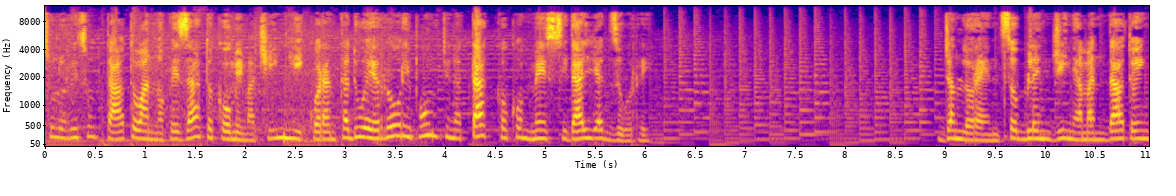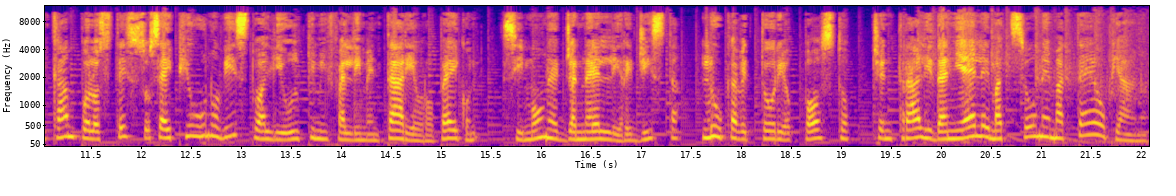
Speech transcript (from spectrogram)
Sul risultato hanno pesato come macigni i 42 errori punti in attacco commessi dagli azzurri. Gianlorenzo Blengini ha mandato in campo lo stesso 6 più 1 visto agli ultimi fallimentari europei con, Simone Giannelli regista, Luca Vettori opposto, centrali Daniele Mazzone e Matteo Piano,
